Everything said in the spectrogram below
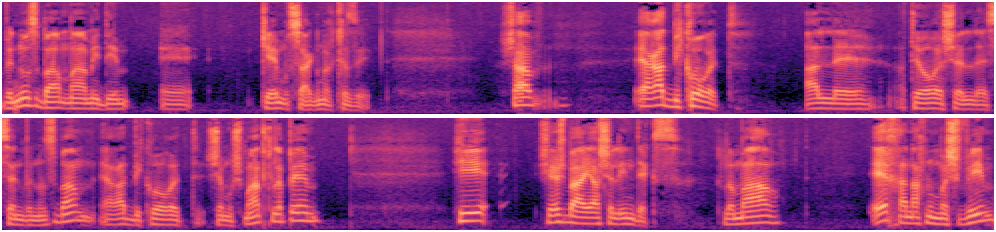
ונוסבה מעמידים אה, כמושג מרכזי. עכשיו, הערת ביקורת על uh, התיאוריה של uh, סן ונוסבאום, הערת ביקורת שמושמעת כלפיהם, היא שיש בעיה של אינדקס. כלומר, איך אנחנו משווים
